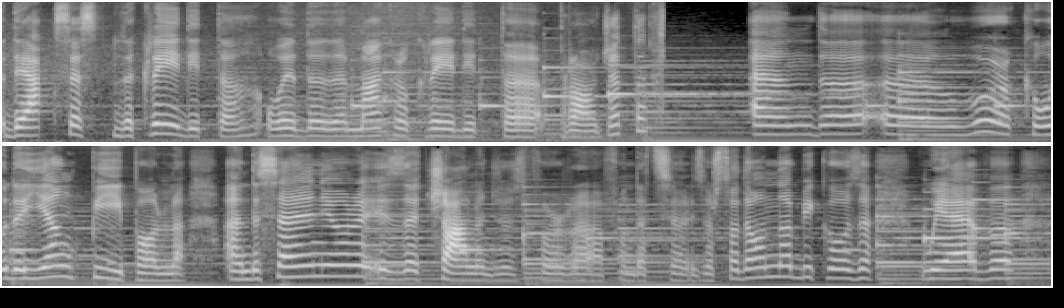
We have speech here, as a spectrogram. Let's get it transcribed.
the access to the credit with the microcredit uh, project and uh, uh, work with the young people and the senior is a challenge for Fondazione Donna because we have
